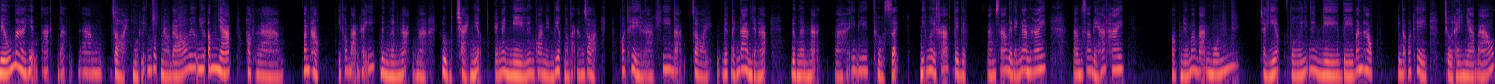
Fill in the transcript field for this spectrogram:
Nếu mà hiện tại bạn đang giỏi một lĩnh vực nào đó, ví dụ như âm nhạc hoặc là văn học, thì các bạn hãy đừng ngần ngại mà thử trải nghiệm cái ngành nghề liên quan đến việc mà bạn đang giỏi. Có thể là khi bạn giỏi việc đánh đàn chẳng hạn, đừng ngần ngại và hãy đi thử dạy những người khác về việc làm sao để đánh đàn hay, làm sao để hát hay. Hoặc nếu mà bạn muốn trải nghiệm với những ngành nghề về văn học thì bạn có thể trở thành nhà báo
